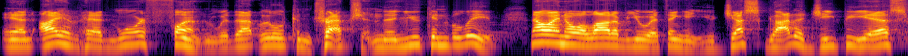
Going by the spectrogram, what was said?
and I have had more fun with that little contraption than you can believe. Now, I know a lot of you are thinking, you just got a GPS?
